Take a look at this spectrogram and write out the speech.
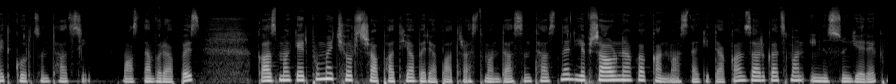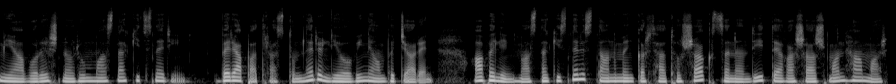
այդ գործընթացին։ Մասնավորապես կազմակերպում է 4 շաբաթյա վերապատրաստման դասընթացներ եւ շարունակական մասնագիտական զարգացման 93 միավոր է շնորհում մասնակիցներին։ Վերապատրաստումները լիովին անվճար են։ Ավելին, մասնակիցները ստանում են կրթաթոշակ սննդի տեղաշարժման համար։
